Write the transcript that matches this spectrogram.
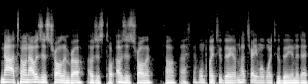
Nah, Tone, I was just trolling, bro. I was just I was just trolling. Tone, 1.2 billion. I'm not trading 1.2 billion today.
